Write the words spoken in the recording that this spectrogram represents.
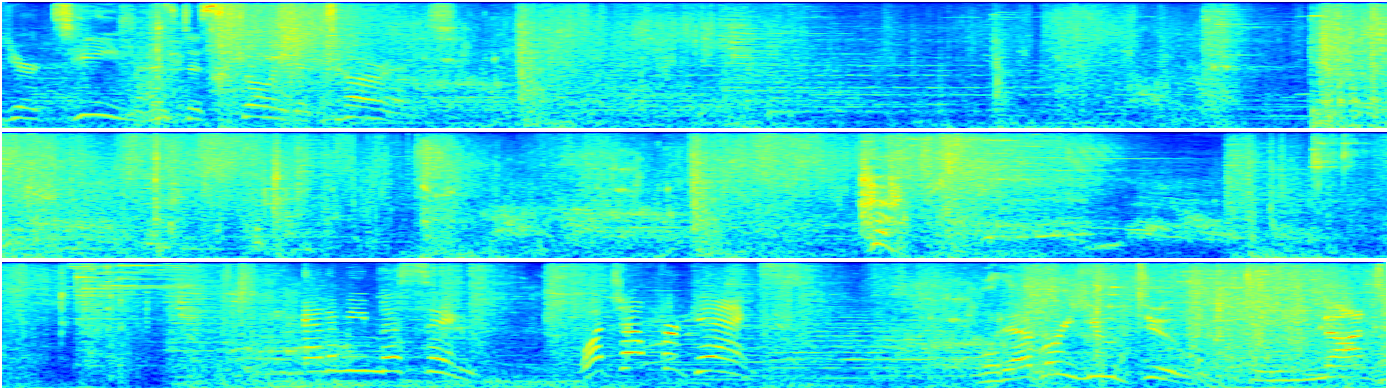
Your team has destroyed a turret. Not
